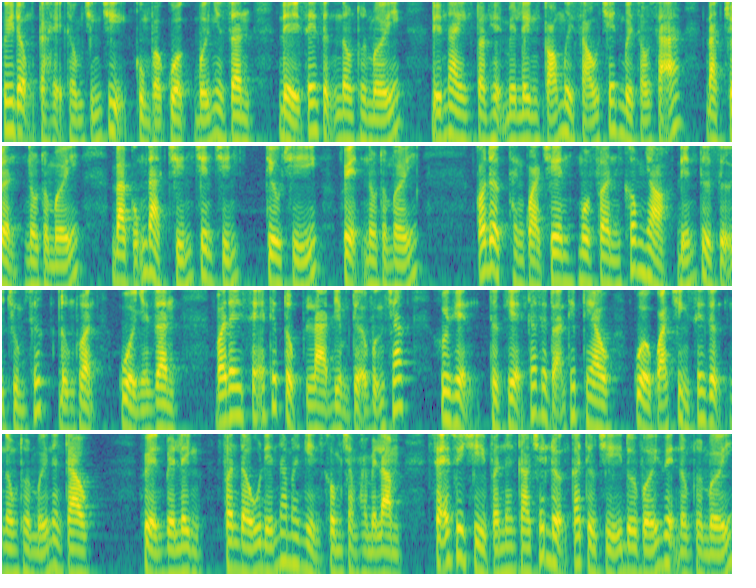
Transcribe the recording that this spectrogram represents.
huy động cả hệ thống chính trị cùng vào cuộc với nhân dân để xây dựng nông thôn mới, Đến nay, toàn huyện Mê Linh có 16 trên 16 xã đạt chuẩn nông thôn mới và cũng đạt 9 trên 9 tiêu chí huyện nông thôn mới. Có được thành quả trên, một phần không nhỏ đến từ sự chung sức đồng thuận của nhân dân và đây sẽ tiếp tục là điểm tựa vững chắc khi huyện thực hiện các giai đoạn tiếp theo của quá trình xây dựng nông thôn mới nâng cao huyện Mê Linh phân đấu đến năm 2025 sẽ duy trì và nâng cao chất lượng các tiêu chí đối với huyện nông thôn mới,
